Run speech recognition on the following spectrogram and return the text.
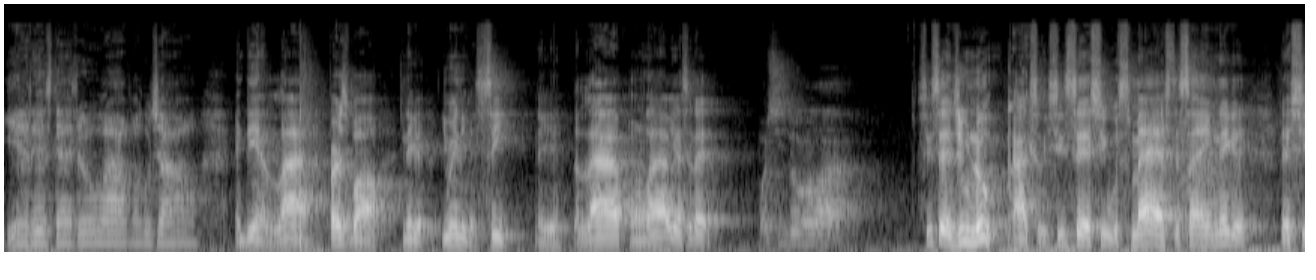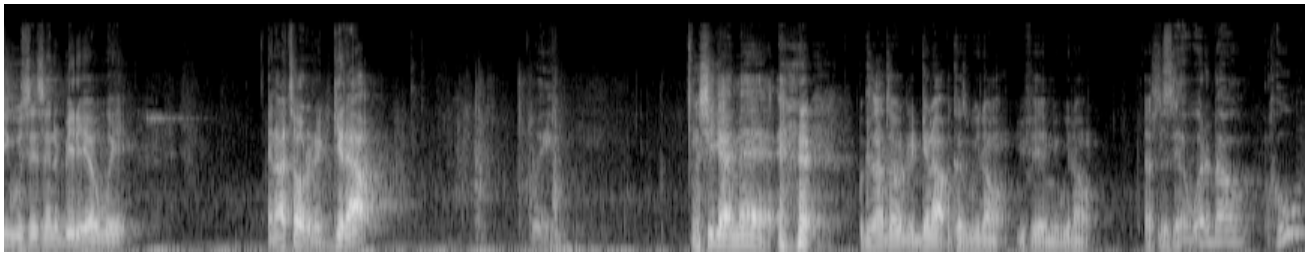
yeah, this, that, oh, I fuck with y'all, and then lie. First of all, nigga, you ain't even see, nigga, the live on live yesterday. What she doing live? She said you knew, actually. She said she was smashed the same nigga that she was just in the video with. And I told her to get out. Wait, And she got mad because I told her to get out because we don't, you feel me? We don't. That's she just said, what about who?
